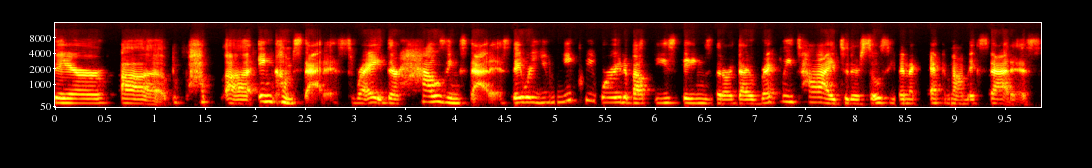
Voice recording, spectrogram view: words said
their uh, uh, income status, right? Their housing status. They were uniquely worried about these things that are directly tied to their socioeconomic status.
